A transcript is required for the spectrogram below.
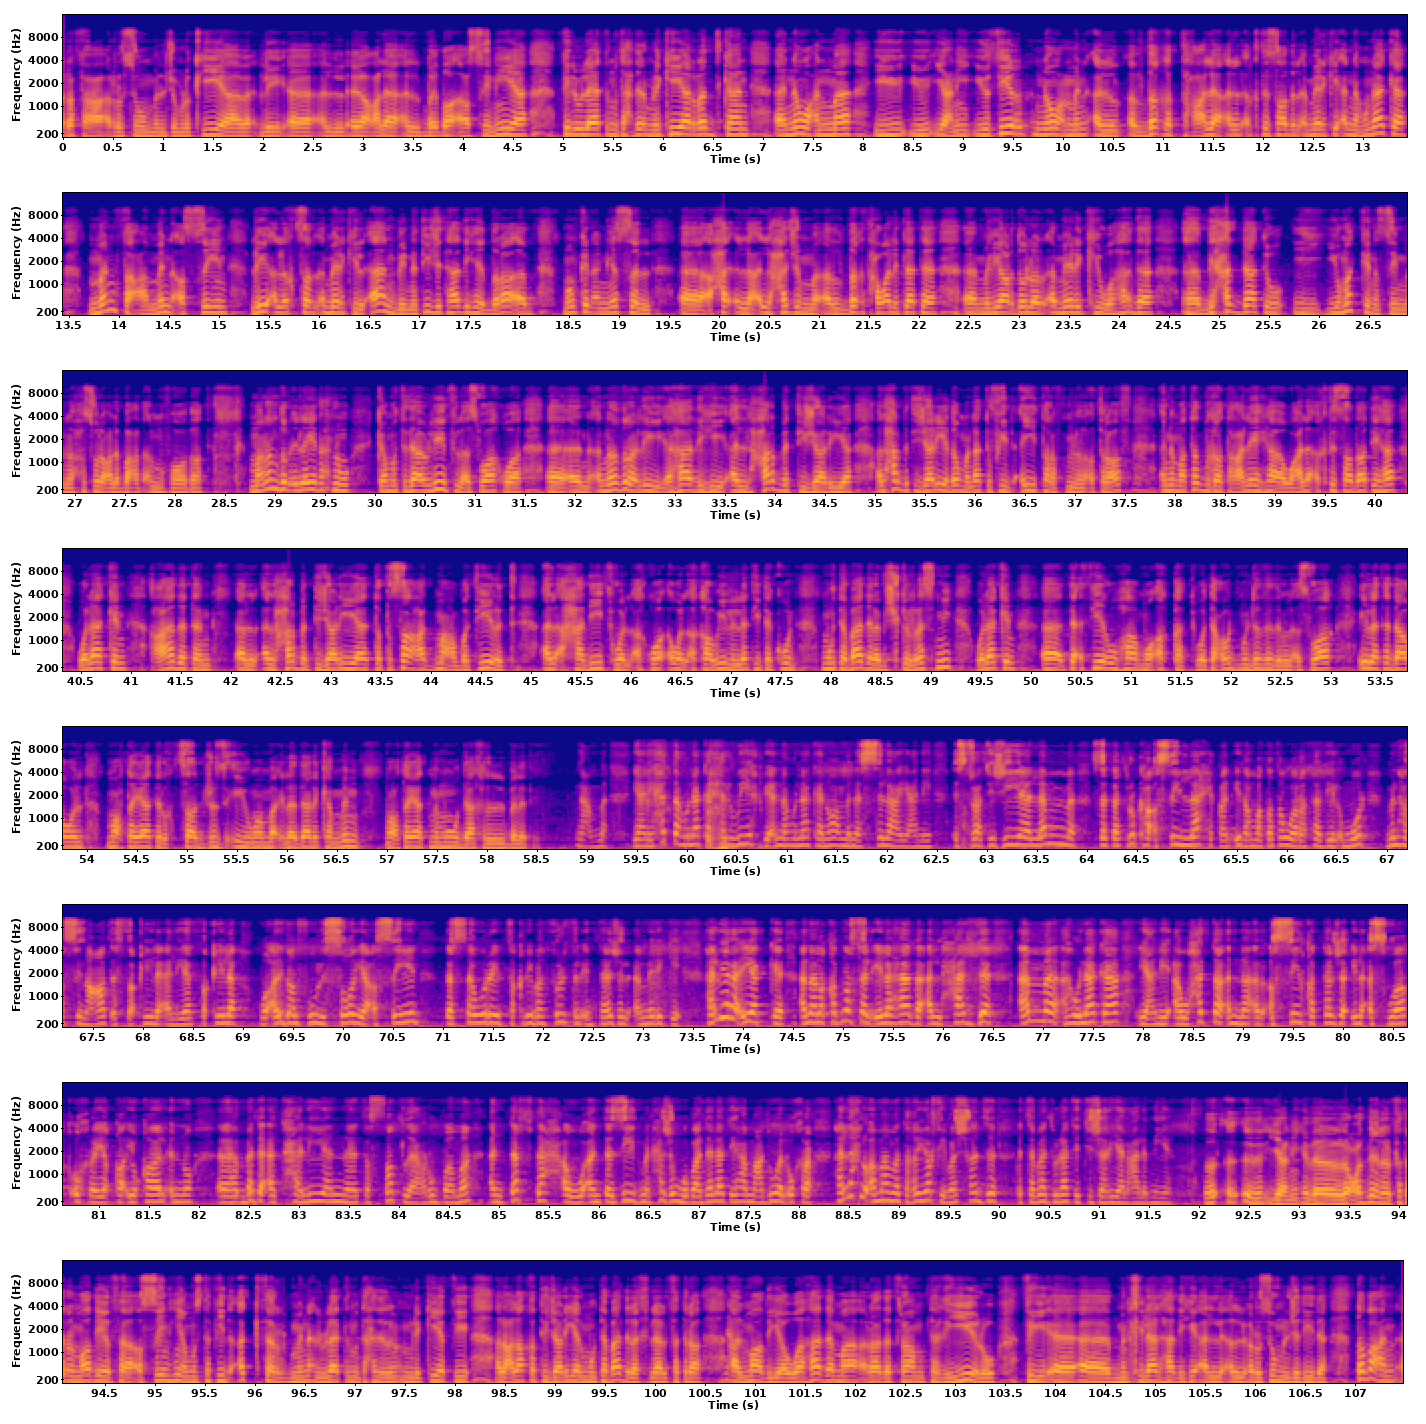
رفع الرسوم الجمركية على البيضاء الصينية. في الولايات المتحدة الأمريكية الرد كان نوعا ما يعني يثير نوع من الضغط على الاقتصاد الأمريكي أن هناك منفعة من الصين للاقتصاد الأمريكي الآن بنتيجة هذه الضرائب ممكن أن يصل الحجم الضغط حوالي 3 مليار دولار أمريكي وهذا بحد ذاته يمكن الصين من الحصول على بعض المفاوضات. ما ننظر إليه نحن كمتداولين في الأسواق ونظره لهذه الحرب التجارية، الحرب التجارية دوما لا تفيد أي طرف من الأطراف إنما تضغط عليها وعلى اقتصاداتها ولكن عادة الحرب التجارية تتصاعد مع وتيره الأحاديث والأقاويل التي تكون متبادلة بشكل رسمي ولكن تأثيرها مؤقت وتعود مجددا للأسواق إلى تداول معطيات الاقتصاد الجزئي وما إلى ذلك من معطيات نمو داخل البلد. نعم يعني حتى هناك تلويح بأن هناك نوع من السلع يعني استراتيجية لم ستتركها الصين لاحقا إذا ما تطورت هذه الأمور منها الصناعات الثقيلة آليات ثقيلة وأيضا فول الصويا الصين تستورد تقريبا ثلث الإنتاج الأمريكي هل برأيك أننا قد نصل إلى هذا الحد أم هناك يعني أو حتى أن الصين قد تلجأ إلى أسواق أخرى يقال أنه بدأت حاليا تستطلع ربما أن تفتح أو أن تزيد من حجم مبادلاتها مع دول أخرى هل نحن أمام تغير في مشهد التبادلات التجارية العالمية؟ يعني إذا عدنا إلى الفترة الماضية فالصين هي مستفيد أكثر من الولايات المتحدة الأمريكية في العلاقة التجارية المتبادلة خلال الفترة نعم. الماضية وهذا ما أراد ترامب تغييره في من خلال هذه الرسوم الجديدة. طبعا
